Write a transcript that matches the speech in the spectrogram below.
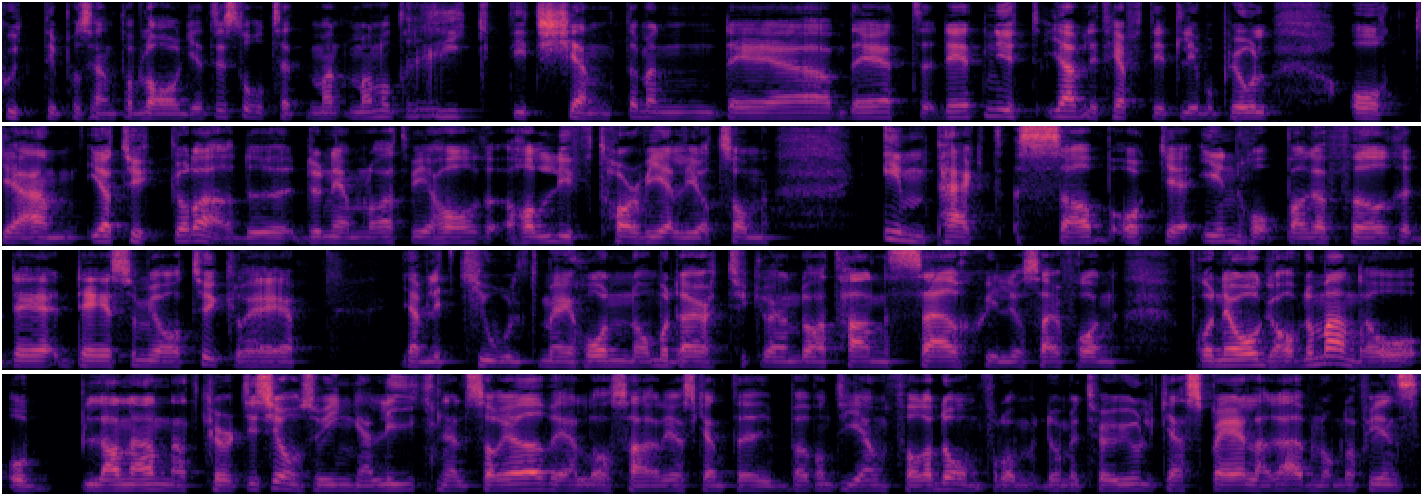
70% av laget i stort sett. Man, man har inte riktigt känt det men det, det, är, ett, det är ett nytt jävligt häftigt Liverpool och äh, jag tycker där, du, du nämner att vi har, har lyft Harvey Elliott som impact sub och eh, inhoppare för det, det som jag tycker är jävligt coolt med honom och där jag tycker ändå att han särskiljer sig från, från några av de andra och, och bland annat Curtis Jones och inga liknelser i övrigt eller så här, jag ska inte, behöver inte jämföra dem för de, de är två olika spelare även om det finns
